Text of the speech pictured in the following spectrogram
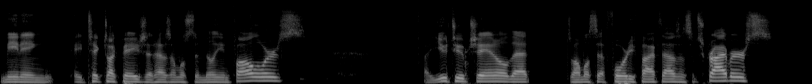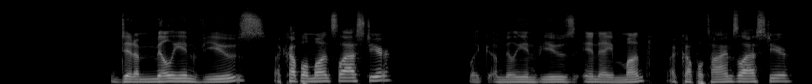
meaning a TikTok page that has almost a million followers, a YouTube channel that's almost at 45,000 subscribers, did a million views a couple months last year, like a million views in a month a couple times last year.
